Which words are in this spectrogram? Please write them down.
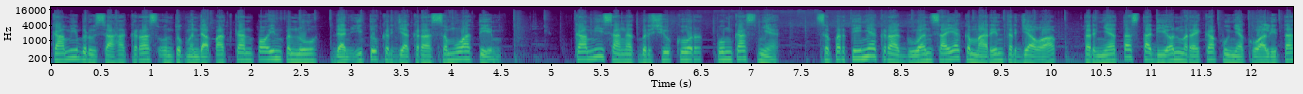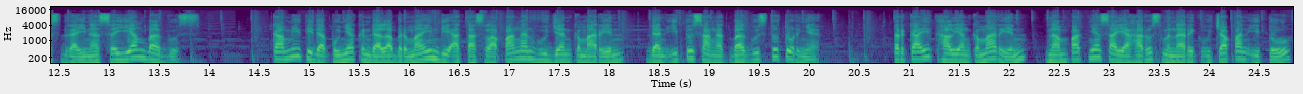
kami berusaha keras untuk mendapatkan poin penuh, dan itu kerja keras semua tim. Kami sangat bersyukur, pungkasnya. Sepertinya keraguan saya kemarin terjawab, ternyata stadion mereka punya kualitas drainase yang bagus. Kami tidak punya kendala bermain di atas lapangan hujan kemarin, dan itu sangat bagus tuturnya. Terkait hal yang kemarin, nampaknya saya harus menarik ucapan itu,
